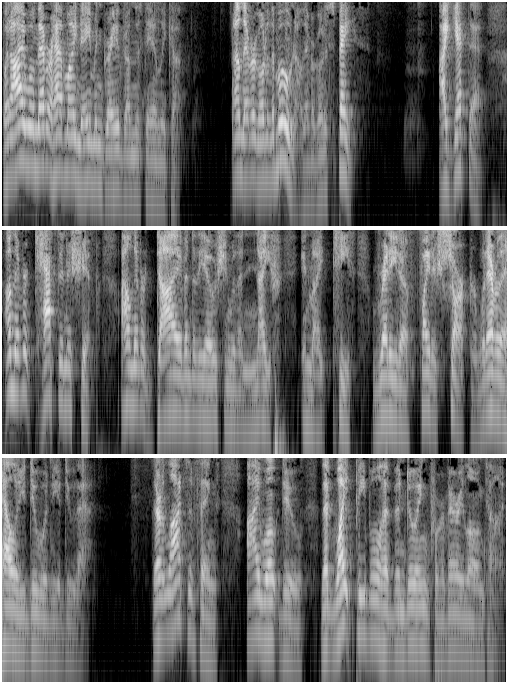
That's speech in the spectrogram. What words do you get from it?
but I will never have my name engraved on the Stanley Cup. I'll never go to the moon. I'll never go to space. I get that. I'll never captain a ship. I'll never dive into the ocean with a knife in my teeth, ready to fight a shark or whatever the hell you do when you do that. There are lots of things I won't do that white people have been doing for a very long time.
